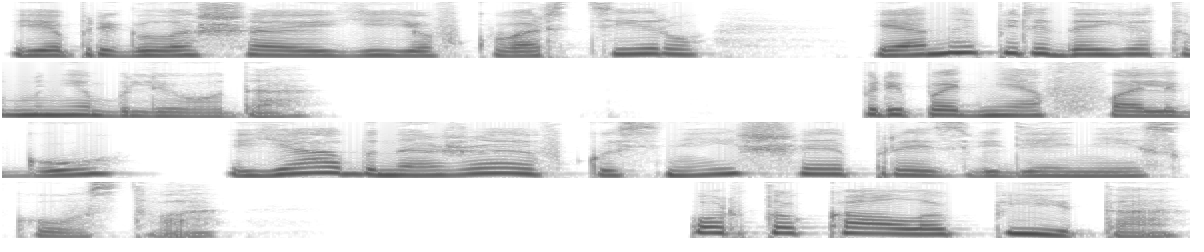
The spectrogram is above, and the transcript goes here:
Я приглашаю ее в квартиру, и она передает мне блюдо. Приподняв фольгу, я обнажаю вкуснейшее произведение искусства. Портокало пита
